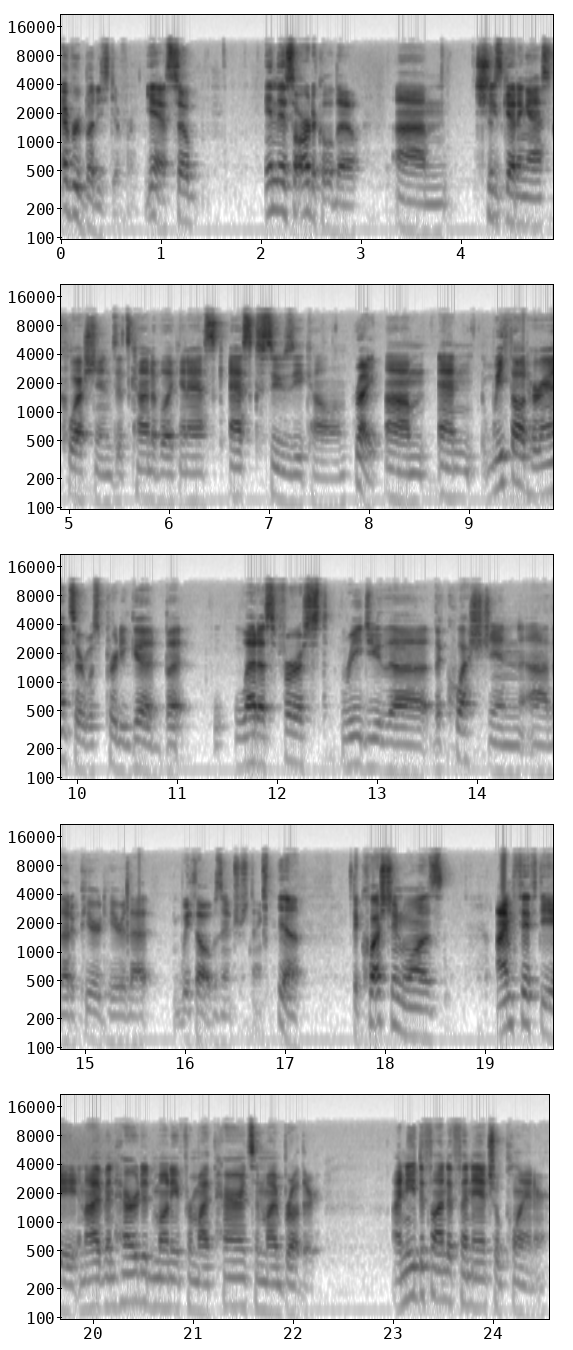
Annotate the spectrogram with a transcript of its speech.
Everybody's different. Yeah. So in this article, though, um, she's getting asked questions. It's kind of like an ask ask Suze column. Right. Um, and we thought her answer was pretty good, but let us first read you the, the question uh, that appeared here that we thought was interesting. Yeah. The question was I'm 58 and I've inherited money from my parents and my brother. I need to find a financial planner.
